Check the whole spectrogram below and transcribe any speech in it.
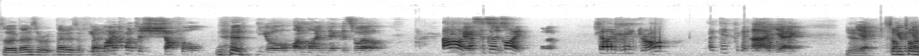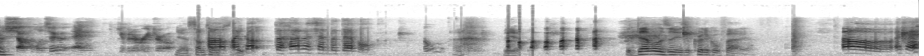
So those are that is a you might want to shuffle your online deck as well. oh, that's a it's good just- point. Shall I redraw? I did forget to Uh, yeah, yeah. yeah. Give, give Sometimes. shuffle or two and give it a redraw. Yeah. Sometimes. Um, I got the hermit and the devil. the, the devil is a, is a critical failure. Oh, okay.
